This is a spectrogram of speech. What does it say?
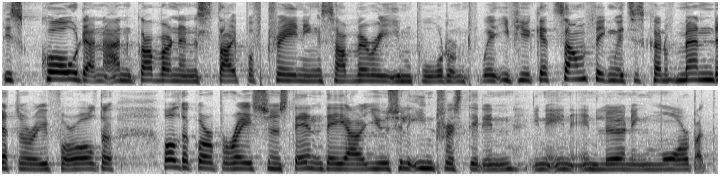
this code and, and governance type of trainings are very important. If you get something which is kind of mandatory for all the, all the corporations, then they are usually interested in, in, in, in learning more. But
